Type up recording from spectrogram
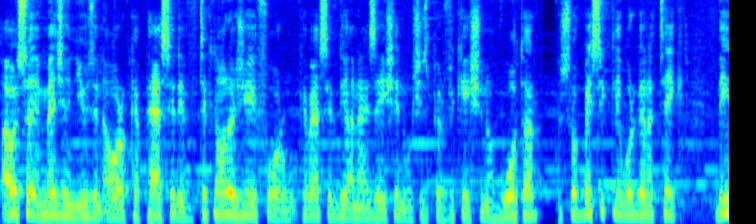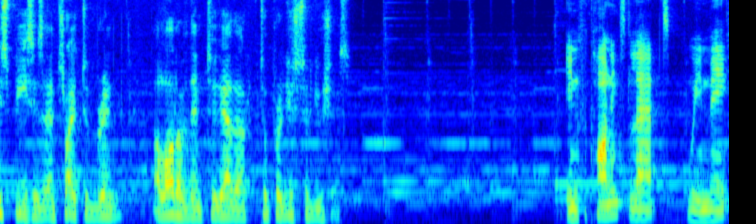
I also imagine using our capacitive technology for capacitive deionization, which is purification of water. So basically, we're going to take these pieces and try to bring a lot of them together to produce solutions. In photonics labs, we make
